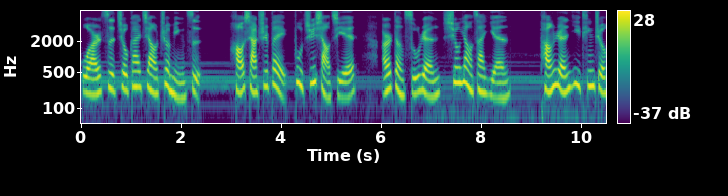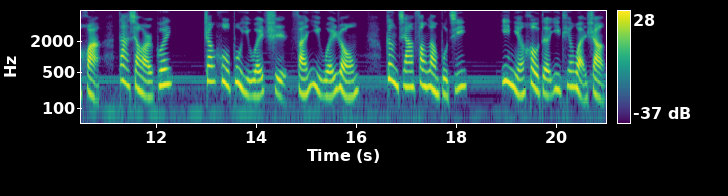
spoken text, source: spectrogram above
我儿子就该叫这名字。豪侠之辈不拘小节，尔等俗人休要再言。旁人一听这话，大笑而归。张祜不以为耻，反以为荣，更加放浪不羁。一年后的一天晚上，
